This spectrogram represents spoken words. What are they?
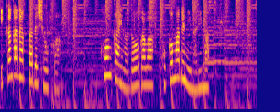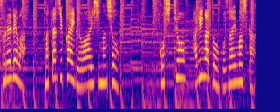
いかがだったでしょうか？今回の動画はここまでになります。それでは、また次回でお会いしましょう。ご視聴ありがとうございました。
